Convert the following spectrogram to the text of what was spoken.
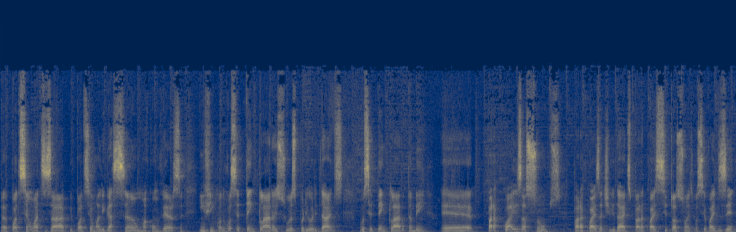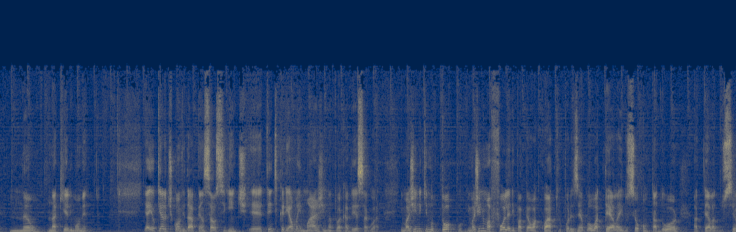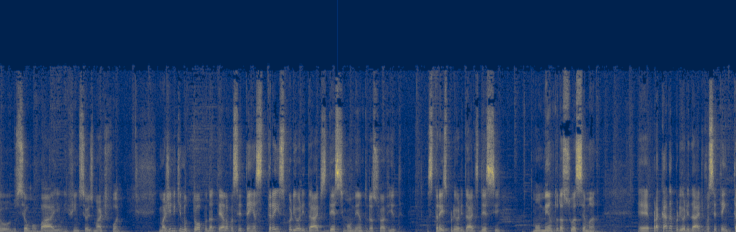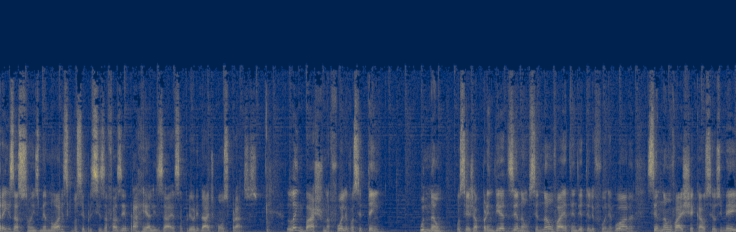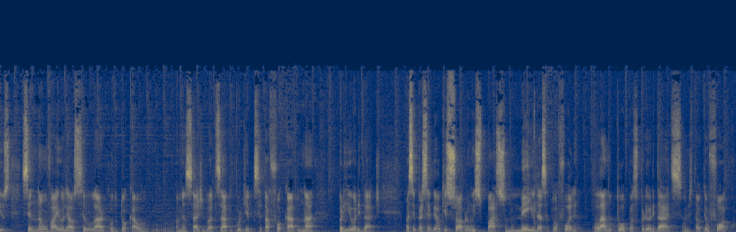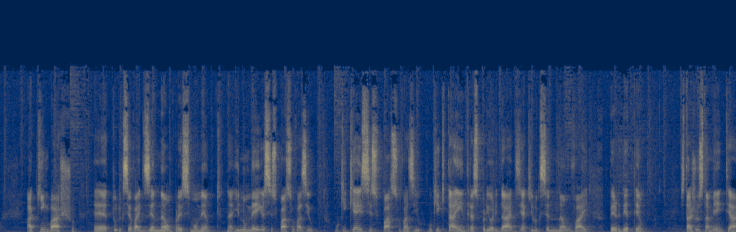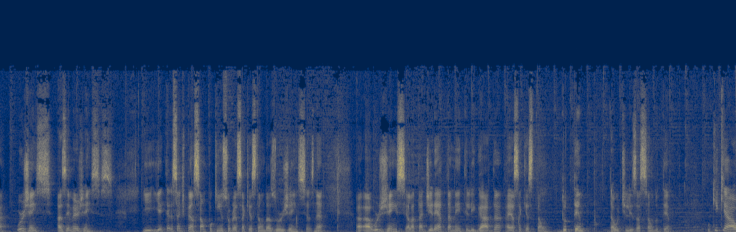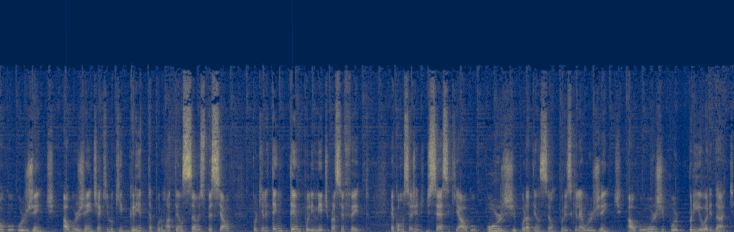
Uh, pode ser um WhatsApp, pode ser uma ligação, uma conversa. Enfim, quando você tem claro as suas prioridades, você tem claro também é, para quais assuntos para quais atividades, para quais situações você vai dizer não naquele momento. E aí eu quero te convidar a pensar o seguinte: é, tente criar uma imagem na tua cabeça agora. Imagine que no topo, imagine uma folha de papel A4, por exemplo, ou a tela aí do seu computador, a tela do seu, do seu mobile, enfim, do seu smartphone. Imagine que no topo da tela você tem as três prioridades desse momento da sua vida. As três prioridades desse momento da sua semana. É, para cada prioridade, você tem três ações menores que você precisa fazer para realizar essa prioridade com os prazos. Lá embaixo na folha, você tem o não, ou seja, aprender a dizer não. Você não vai atender telefone agora, você não vai checar os seus e-mails, você não vai olhar o celular quando tocar o, a mensagem do WhatsApp. Por quê? Porque você está focado na prioridade. Mas você percebeu que sobra um espaço no meio dessa tua folha? Lá no topo as prioridades, onde está o teu foco. Aqui embaixo é tudo que você vai dizer não para esse momento, né? e no meio esse espaço vazio. O que, que é esse espaço vazio? O que está entre as prioridades e aquilo que você não vai perder tempo? Está justamente a urgência, as emergências. E, e é interessante pensar um pouquinho sobre essa questão das urgências, né? a, a urgência ela está diretamente ligada a essa questão do tempo, da utilização do tempo. O que, que é algo urgente? Algo urgente é aquilo que grita por uma atenção especial porque ele tem um tempo limite para ser feito. É como se a gente dissesse que algo urge por atenção, por isso que ele é urgente. Algo urge por prioridade.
